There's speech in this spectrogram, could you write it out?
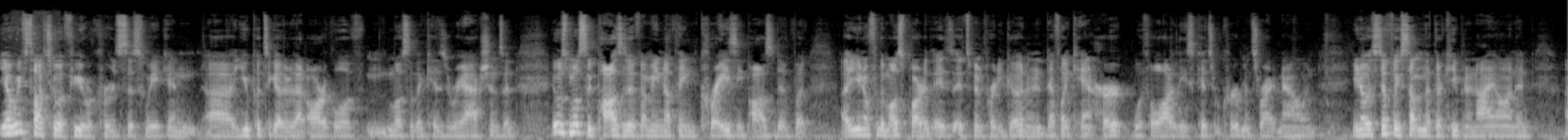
Yeah, we've talked to a few recruits this week, and uh, you put together that article of most of the kids' reactions, and it was mostly positive. I mean, nothing crazy positive, but uh, you know, for the most part, it's, it's been pretty good, and it definitely can't hurt with a lot of these kids' recruitments right now. And you know, it's definitely something that they're keeping an eye on, and uh,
